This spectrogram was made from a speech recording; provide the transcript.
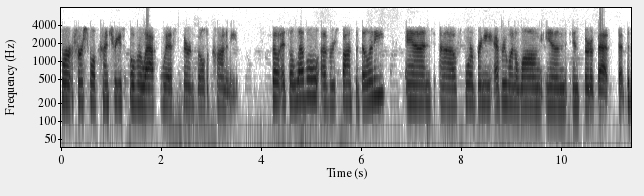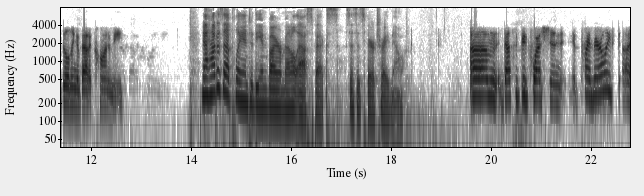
first world countries overlap with third world economies. So it's a level of responsibility and uh, for bringing everyone along in, in sort of that, that the building of that economy. Now, how does that play into the environmental aspects since it's fair trade now? Um, that's a good question. It primarily uh,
